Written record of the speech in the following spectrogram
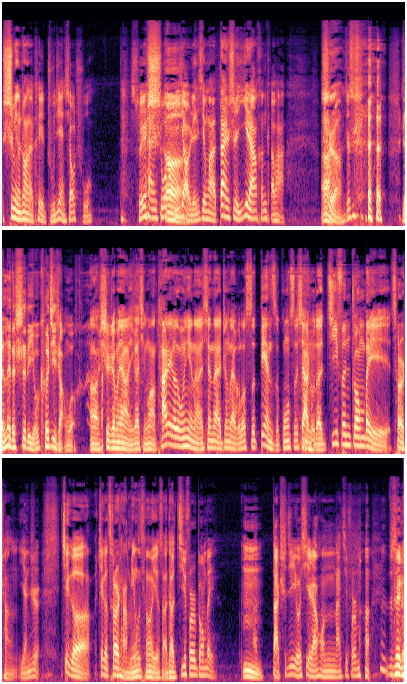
失明状态可以逐渐消除。虽然说比较人性化，但是依然很可怕。是啊，这是 人类的视力由科技掌握。啊，是这么样一个情况。它这个东西呢，现在正在俄罗斯电子公司下属的积分装备测试厂研制。这个这个测试厂名字挺有意思啊，叫积分装备。嗯，打吃鸡游戏然后拿积分嘛？这个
